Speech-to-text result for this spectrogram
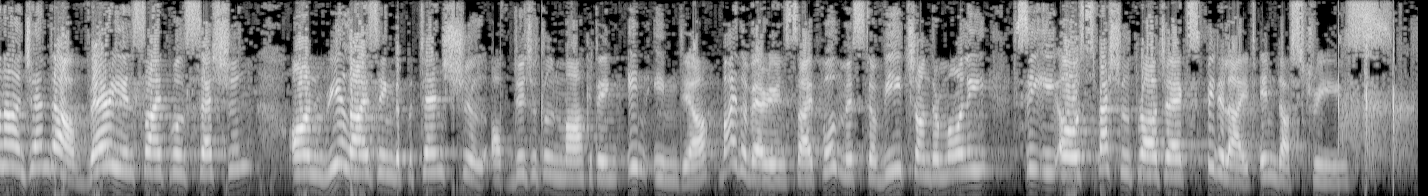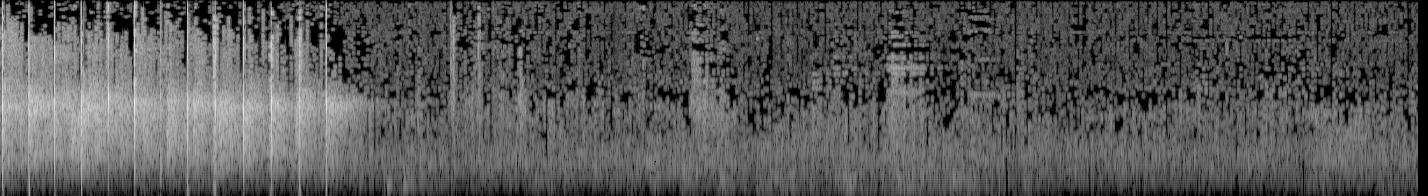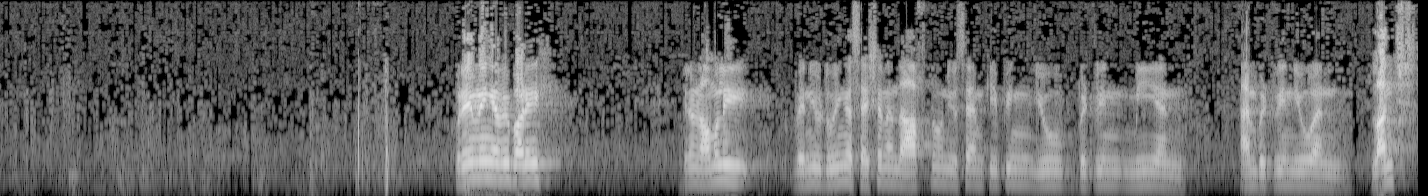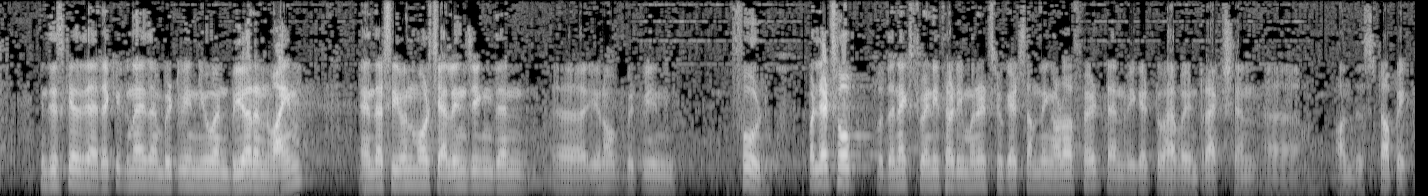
on our agenda, very insightful session on realizing the potential of digital marketing in India by the very insightful Mr. V. Chandramouli, CEO, Special Projects, Pidilite Industries. Good evening, everybody. You know, normally when you're doing a session in the afternoon, you say, I'm keeping you between me and I'm between you and lunch. In this case, I recognize I'm between you and beer and wine. And that's even more challenging than, uh, you know, between food. But let's hope for the next 20, 30 minutes you get something out of it and we get to have an interaction uh, on this topic.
